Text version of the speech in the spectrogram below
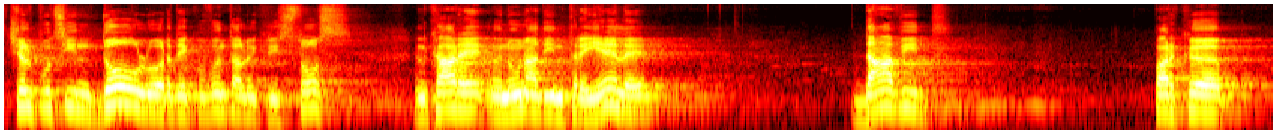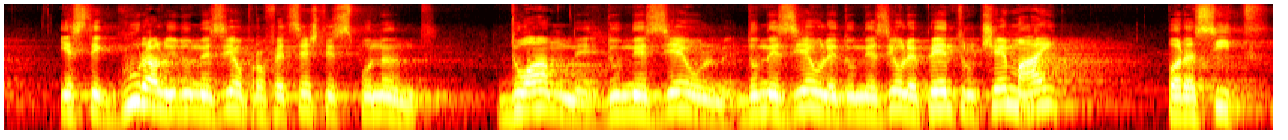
cel puțin două luări de cuvânt al lui Hristos, în care, în una dintre ele, David, parcă este gura lui Dumnezeu, profețește spunând, Doamne, Dumnezeul meu, Dumnezeule, Dumnezeule, pentru ce mai părăsit?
